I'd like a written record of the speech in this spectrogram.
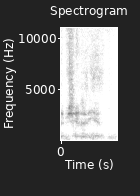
do Geledo.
